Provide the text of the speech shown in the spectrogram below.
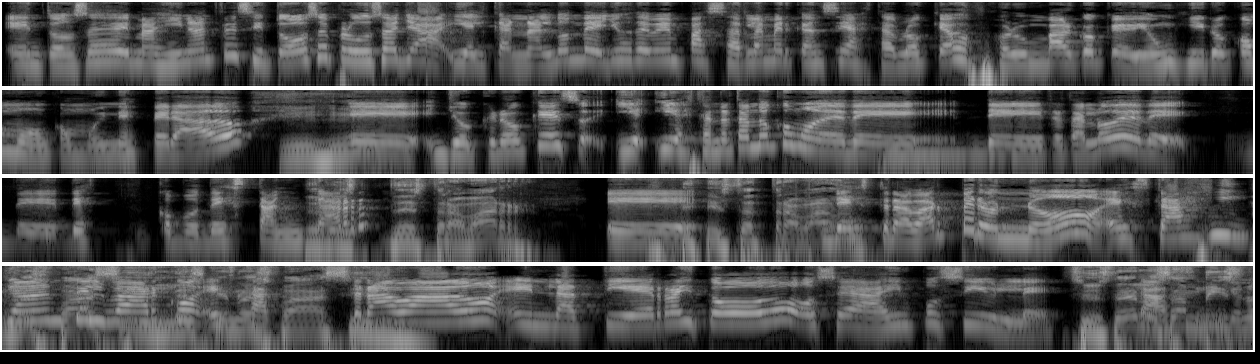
Entonces, imagínate si todo se produce allá y el canal donde ellos deben pasar la mercancía está bloqueado por un barco que dio un giro como, como inesperado. Eh, yo creo que eso, y, están tratando como de, de, tratarlo de, de, como de estancar. De destrabar. Eh, está trabado. Destrabar, pero no, está gigante el barco, está trabado en la tierra y todo, o sea, es imposible. Si ustedes los han visto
